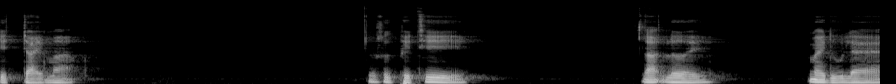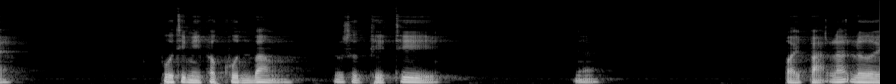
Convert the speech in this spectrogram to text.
จิตใจมาก รู้สึกผิดที่ละเลยไม่ดูแล ผู้ที่มีพระคุณบ้าง รู้สึกผิดที่นะปล่อยปะละเลย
